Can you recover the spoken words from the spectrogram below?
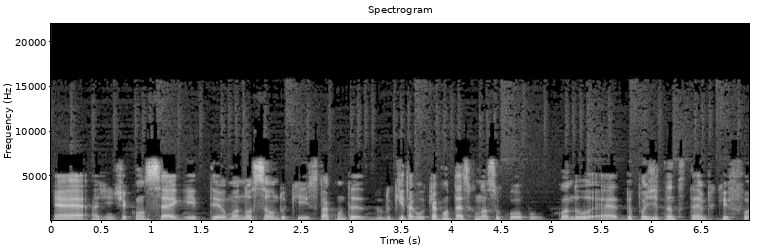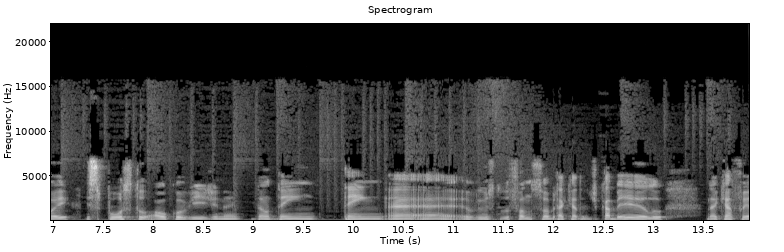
é, a gente consegue ter uma noção do que está do que, tá, o que acontece com o nosso corpo quando é, depois de tanto tempo que foi exposto ao Covid, né? Então tem tem é, é eu vi um estudo falando sobre a queda de cabelo né, que foi,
